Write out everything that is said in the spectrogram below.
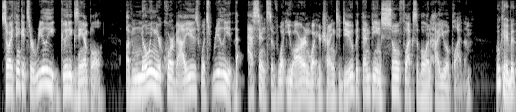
So I think it's a really good example of knowing your core values, what's really the essence of what you are and what you're trying to do, but then being so flexible in how you apply them. Okay, but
